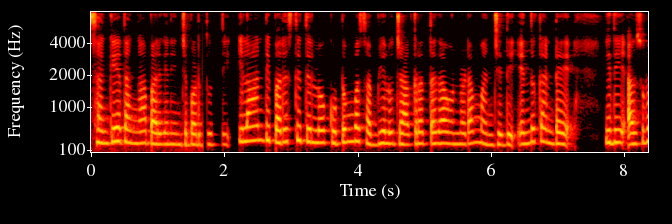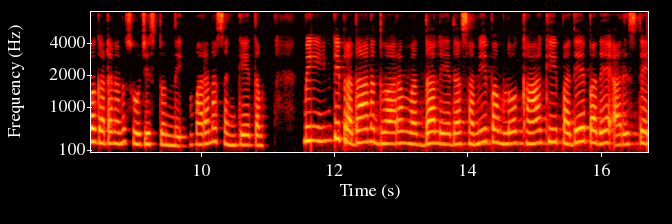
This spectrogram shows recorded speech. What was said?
సంకేతంగా పరిగణించబడుతుంది. ఇలాంటి పరిస్థితుల్లో కుటుంబ సభ్యులు జాగ్రత్తగా ఉండడం మంచిది. ఎందుకంటే ఇది అశుభ ఘటనను సూచిస్తుంది. మరణ సంకేతం. మీ ఇంటి ప్రధాన ద్వారం వద్ద లేదా సమీపంలో కాకి పదే పదే అరిస్తే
